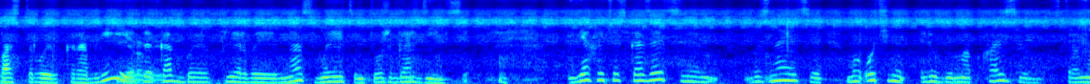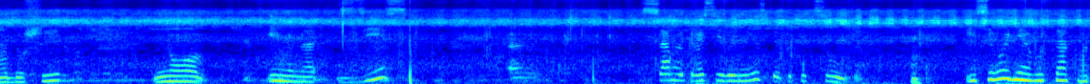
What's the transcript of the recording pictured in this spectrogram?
построил корабли, и это как бы первый у нас, мы этим тоже гордимся. Я хочу сказать, э, вы знаете, мы очень любим Абхазию, страна души, но именно здесь э, самое красивое место это Пицунги. И сегодня вот так вот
